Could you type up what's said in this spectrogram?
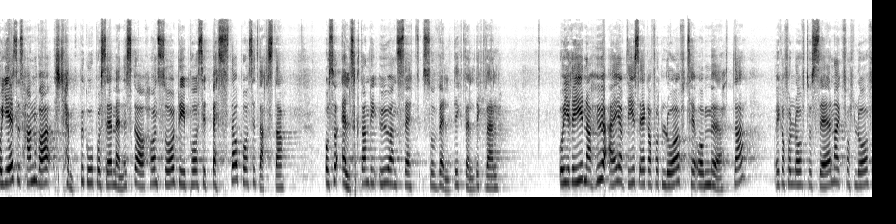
Og Jesus han var kjempegod på å se mennesker. Han så dem på sitt beste og på sitt verste. Og så elsket han dem uansett så veldig, veldig vel. Og Irina hun er en av de som jeg har fått lov til å møte. og Jeg har fått lov til å se henne, jeg har fått lov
